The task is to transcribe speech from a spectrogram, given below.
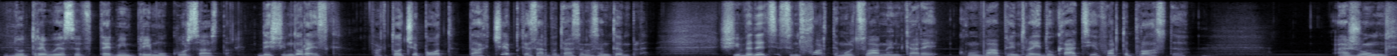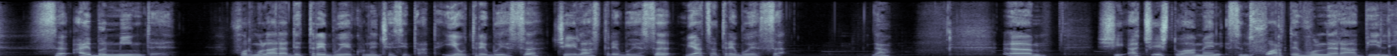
Nu trebuie să termin primul curs asta. Deși îmi doresc, fac tot ce pot, dar accept că s-ar putea să nu se întâmple. Și vedeți, sunt foarte mulți oameni care, cumva, printr-o educație foarte proastă, ajung să aibă în minte formularea de trebuie cu necesitate. Eu trebuie să, ceilalți trebuie să, viața trebuie să. Da? Um, și acești oameni sunt foarte vulnerabili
